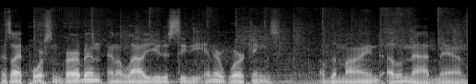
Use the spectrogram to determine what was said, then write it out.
as I pour some bourbon and allow you to see the inner workings of the mind of a madman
